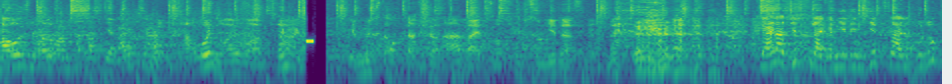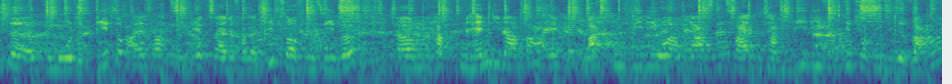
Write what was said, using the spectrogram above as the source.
1000 Euro am Tag habe ich erreicht gehabt. 1000 Und Euro am Tag. Ihr müsst auch dafür arbeiten, sonst funktioniert das nicht. Ne? Kleiner Tipp vielleicht, wenn ihr den Dirk seine Produkte äh, promotet, geht doch einfach zu Dirk seine Vertriebsoffensive, ähm, habt ein Handy dabei, macht ein Video am ersten, zweiten Tag, wie die Vertriebsoffensive war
